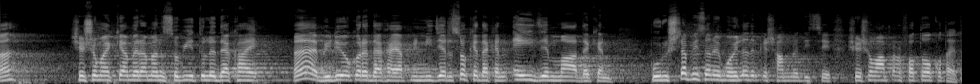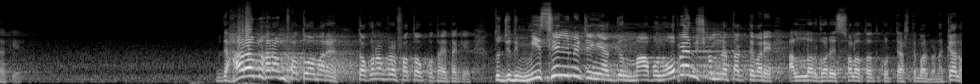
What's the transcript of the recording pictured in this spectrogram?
হ্যাঁ? সে সময় ক্যামেরাম্যান ছবি তুলে দেখায় হ্যাঁ ভিডিও করে দেখায়, আপনি নিজের চোখে দেখেন, এই যে মা দেখেন, পুরুষরা পিছনে মহিলাদেরকে সামনে দিচ্ছে, সে সময় আপনার ফতোয়া কোথায় থাকে? হারাম হারাম ফতোয়া মারেন, তখন আপনার ফতোয়া কোথায় থাকে? তো যদি মিছিল মিটিংয়ে একজন মা বোন ওপেন সামনে থাকতে পারে, আল্লাহর ঘরে সলাতাত করতে আসতে পারবে না। কেন?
